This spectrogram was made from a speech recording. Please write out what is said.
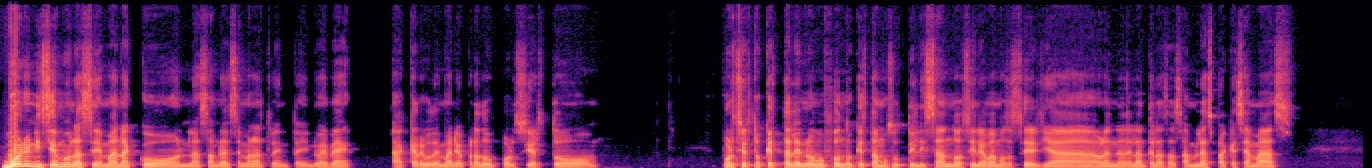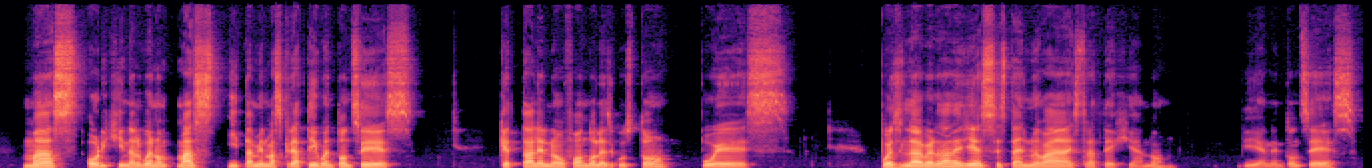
Bueno, iniciamos la semana con la Asamblea de Semana 39 a cargo de Mario Prado. Por cierto, por cierto, ¿qué tal el nuevo fondo que estamos utilizando? Así le vamos a hacer ya ahora en adelante las asambleas para que sea más, más original, bueno, más y también más creativo. Entonces, ¿qué tal el nuevo fondo? ¿Les gustó? Pues, pues la verdad es esta nueva estrategia, ¿no? Bien, entonces,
